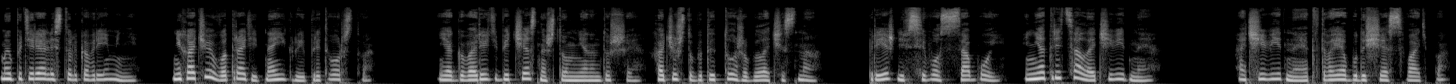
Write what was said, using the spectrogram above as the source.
«Мы потеряли столько времени. Не хочу его тратить на игры и притворство. Я говорю тебе честно, что у меня на душе. Хочу, чтобы ты тоже была честна. Прежде всего с собой. И не отрицала очевидное. «Очевидно, это твоя будущая свадьба»,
